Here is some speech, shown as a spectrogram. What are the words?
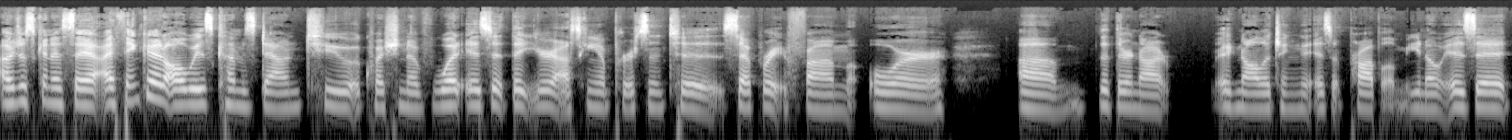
I was just going to say, I think it always comes down to a question of what is it that you're asking a person to separate from or um, that they're not acknowledging is a problem. You know, is it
